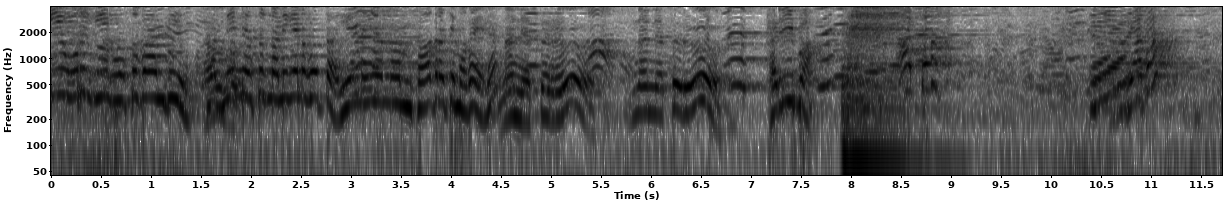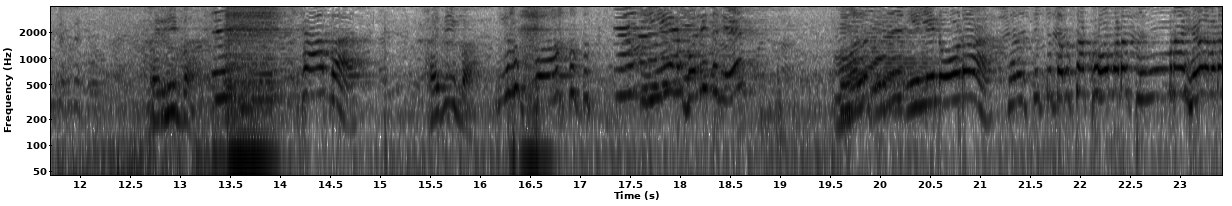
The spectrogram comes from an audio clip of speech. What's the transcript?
ಈ ಊರಿಗೆ ಈಗ ಹೊಸಬ ಅಂದಿ ಮತ್ ನಿನ್ ಹೆಸರು ನನಗೇನು ಗೊತ್ತಾ? ಏನ ನಮ್ಮ ನಮ್ ಸೋದರತಿ ಮಗ ಏನ? ನನ್ನ ಹೆಸರು ನನ್ನ ಹೆಸರು ಹರಿಬಾ. ಅಪ್ಪ ಯಾವ ಹರಿಬಾ. ಶಾಬಾಸ್. ಹರಿಬಾ. ಯಪ್ಪ. ಏನು ಬರೀತದೆ? ಇಲ್ಲಿ ನೋಡ. ನನ್ನ ಸಿಟ್ಟು ತರ್ಸಕ್ ಹೋಗ್ಬೇಡ ಸುಮ್ಮನೆ ಹೇಳಬೇಡ.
